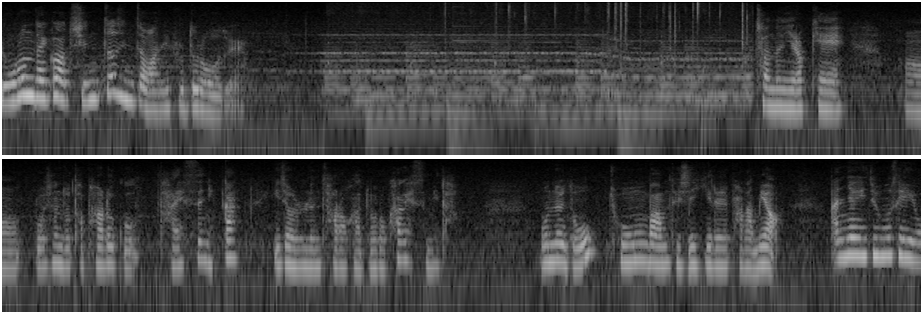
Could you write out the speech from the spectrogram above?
요런 데가 진짜 진짜 많이 부드러워져요. 저는 이렇게 어, 로션도 다 바르고 다 했으니까 이제 얼른 자러 가도록 하겠습니다. 오늘도 좋은 밤 되시기를 바라며 안녕히 주무세요.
